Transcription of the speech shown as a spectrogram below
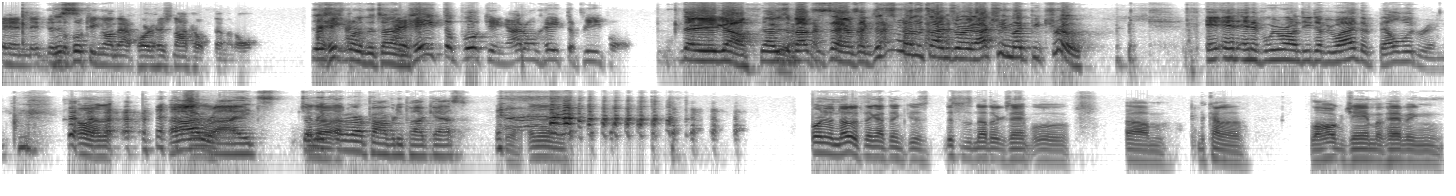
and it, This- the booking on that part has not helped them at all. This I hate- one of the times. I hate the booking. I don't hate the people. There you go. I was Yeah. about to say. I was like, this is one of the times where it actually might be true. And, and, and if we were on DWI, the bell would ring. Oh, and, All right. Don't And, make uh, fun of our poverty podcast. yeah, and then well, and another thing I think is this is another example of um, the kind of log jam of having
